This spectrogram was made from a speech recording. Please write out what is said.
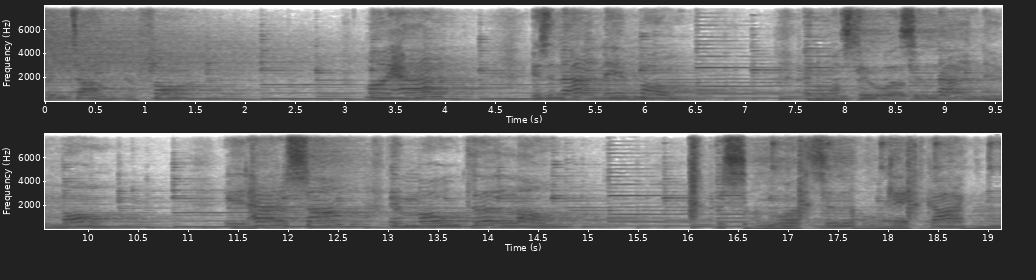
Up and down the floor. My head is an animal, and once there was an animal. It had a son that mowed the lawn. The son was an okay guy.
